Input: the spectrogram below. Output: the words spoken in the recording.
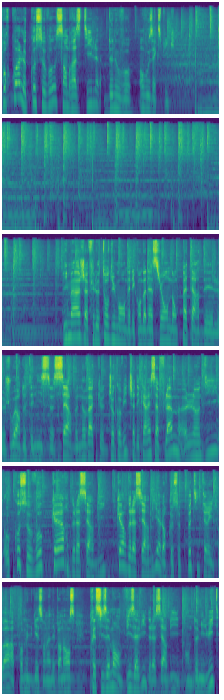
Pourquoi le Kosovo s'embrase-t-il de nouveau? On vous explique. L'image a fait le tour du monde et les condamnations n'ont pas tardé. Le joueur de tennis serbe Novak Djokovic a déclaré sa flamme lundi au Kosovo, cœur de la Serbie, cœur de la Serbie, alors que ce petit territoire a promulgué son indépendance précisément vis-à-vis de la Serbie en 2008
